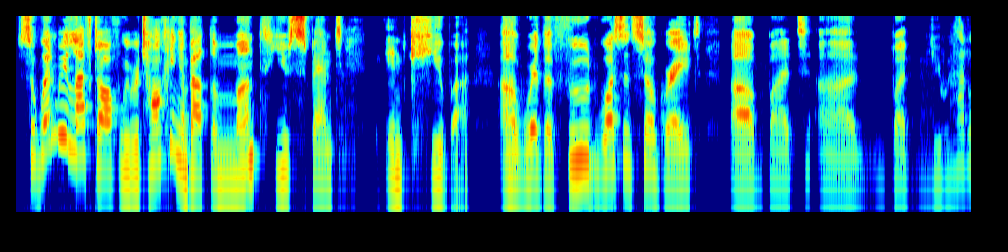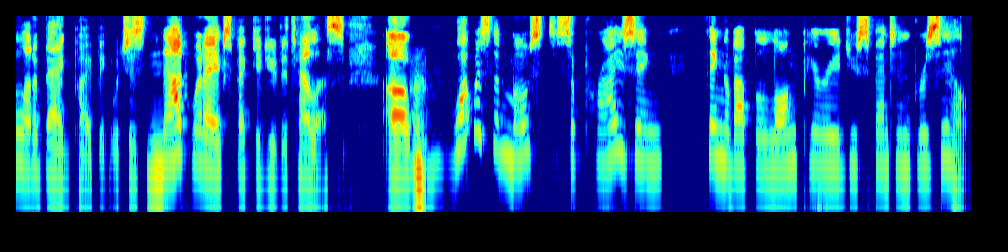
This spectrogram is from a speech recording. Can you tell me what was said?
So, when we left off, we were talking about the month you spent in Cuba, uh, where the food wasn't so great, uh, but uh, but you had a lot of bagpiping, which is not what I expected you to tell us. Uh, hmm. What was the most surprising thing about the long period you spent in Brazil?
